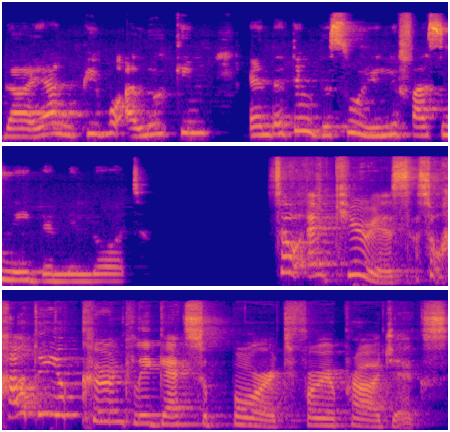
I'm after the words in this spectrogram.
the young people are looking. And I think this will really fascinate them a lot. So I'm curious. So how do you currently get support for your projects?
